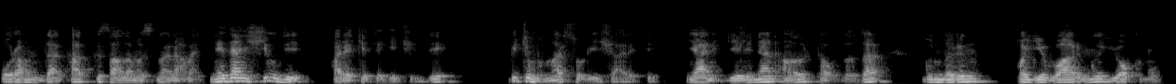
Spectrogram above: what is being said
oranda katkı sağlamasına rağmen neden şimdi harekete geçildi? Bütün bunlar soru işareti. Yani gelinen ağır tabloda bunların payı var mı yok mu?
